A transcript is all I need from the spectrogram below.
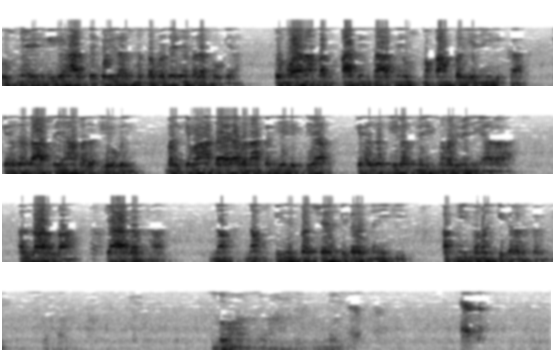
اس میں علمی لحاظ سے کوئی لفظ متودے میں غلط ہو گیا۔ تو مولانا قاسم صاحب نے اس مقام پر یہ نہیں لکھا کہ حضرت آپ سے یہاں غلطی ہو گئی، بلکہ وہاں دائرہ بنا کر یہ لکھ دیا کہ حضرت یہ لفظ میری سمجھ میں نہیں آ رہا۔ اللہ اللہ، کیا ادب تھا۔ نفس کی نسبت شہر کی طرف نہیں کی، اپنی سمجھ کی طرف کر دی۔ اللہ۔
